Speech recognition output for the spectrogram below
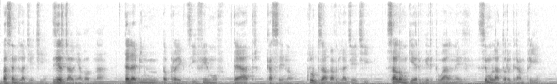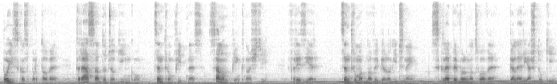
basen dla dzieci, zjeżdżalnia wodna, telebin do projekcji filmów, teatr, kasyno, klub zabaw dla dzieci, salon gier wirtualnych, symulator Grand Prix, boisko sportowe, trasa do joggingu, centrum fitness, salon piękności, fryzjer, centrum odnowy biologicznej, sklepy wolnocłowe, galeria sztuki,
